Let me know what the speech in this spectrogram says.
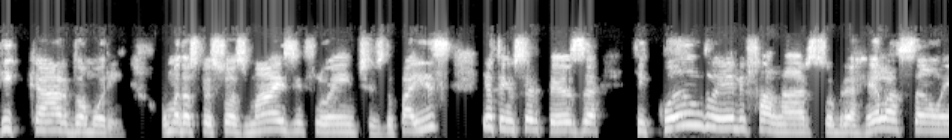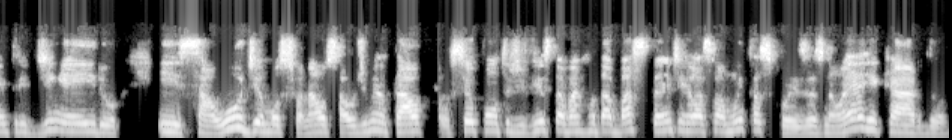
Ricardo Amorim, uma das pessoas mais influentes do país, e eu tenho certeza que quando ele falar sobre a relação entre dinheiro e saúde emocional, saúde mental, o seu ponto de vista vai mudar bastante em relação a muitas coisas, não é, Ricardo?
